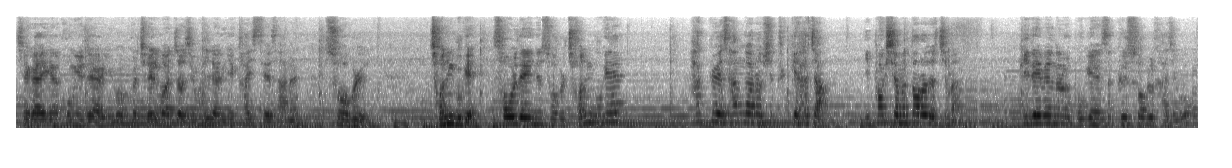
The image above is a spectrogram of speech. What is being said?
제가 얘기하는 공유대학이고 그걸 제일 먼저 지금 하려는 게 카이스트에서 하는 수업을 전국에 서울대에 있는 수업을 전국에 학교에 상관없이 듣게 하자. 입학시험은 떨어졌지만 비대면으로 보게 해서 그 수업을 가지고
